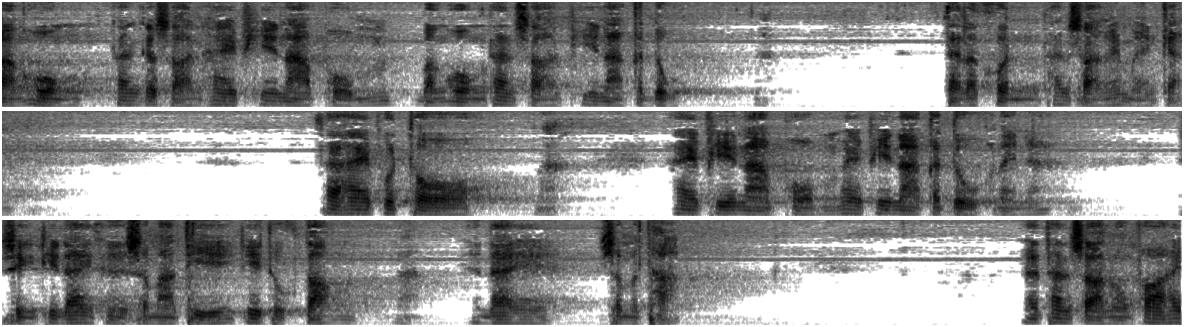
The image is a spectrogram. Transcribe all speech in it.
บางองค์ ท่านก็สอนให้พิจารณาผม บางองค์ ท่านสอนพิจารณากระดูก แต่ละคนท่านสอนไม่เหมือนกัน ถ้าให้พุทโธให้พิจารณาผม ให้พิจารณากระดูกอะไรนะสิ่งที่ได้คือสมาธิที่ถูกต้องได้สมถะแล้วท่านสอนหลวงพ่อให้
